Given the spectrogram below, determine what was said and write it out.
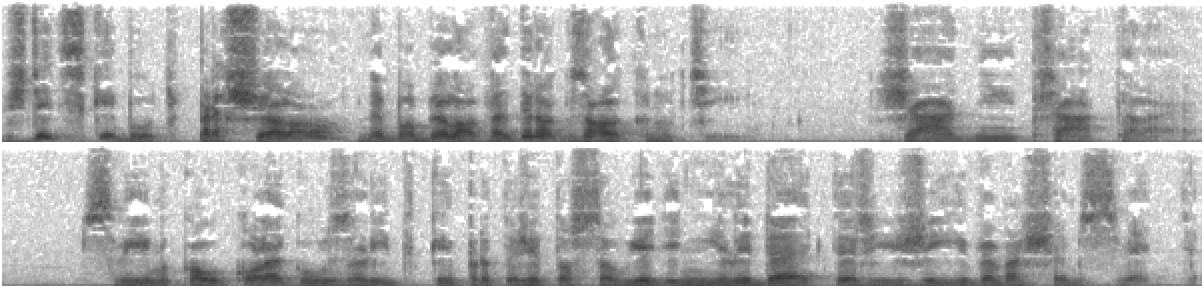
Vždycky buď pršelo, nebo bylo vedro k zalknutí. Žádní přátelé. S výjimkou kolegů z hlídky, protože to jsou jediní lidé, kteří žijí ve vašem světě.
